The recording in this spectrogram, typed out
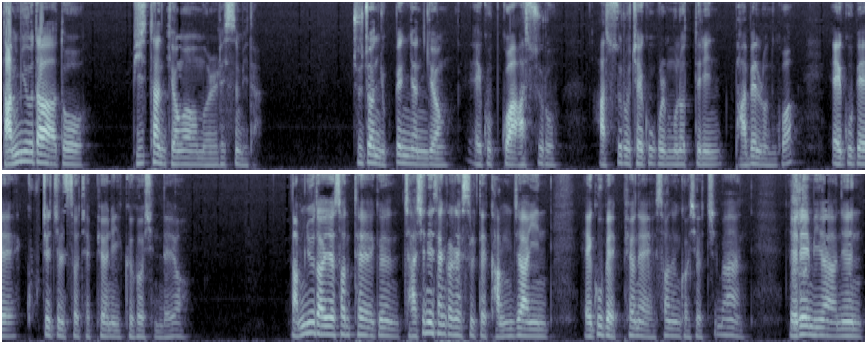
남유다도 비슷한 경험을 했습니다. 주전 600년경 애굽과 아수르, 아수르 제국을 무너뜨린 바벨론과 애굽의 국제질서 재편이 그것인데요. 남유다의 선택은 자신이 생각했을 때 강자인 애굽의 편에 서는 것이었지만 예레미야는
